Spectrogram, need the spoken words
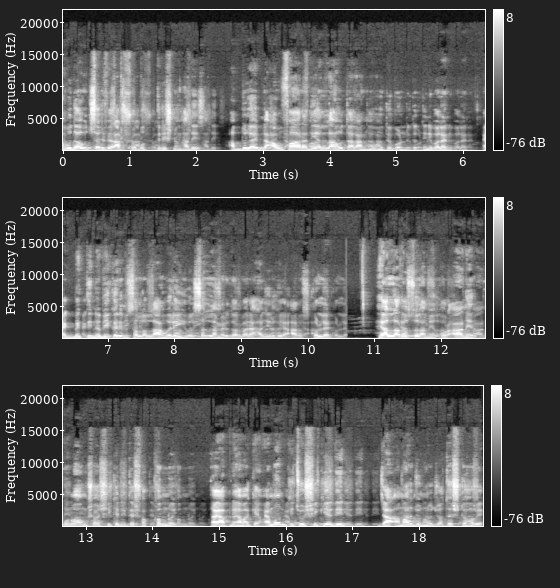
আবু দাউদ শরীফের আটশো বত্রিশ নং হাদিস, আবদুল্লাহ আউফা রাদি আল্লাহ তালানহু হতে বর্ণিত, তিনি বলেন, এক ব্যক্তি নবী করিম সাল্লাহ আলহি দরবারে হাজির হয়ে আরজ করলেন হে আল্লাহ রসুল, আমি কোরআনের কোনো অংশ শিখে নিতে সক্ষম নই। তাই আপনি আমাকে এমন কিছু শিখিয়ে দিন যা আমার জন্য যথেষ্ট হবে।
